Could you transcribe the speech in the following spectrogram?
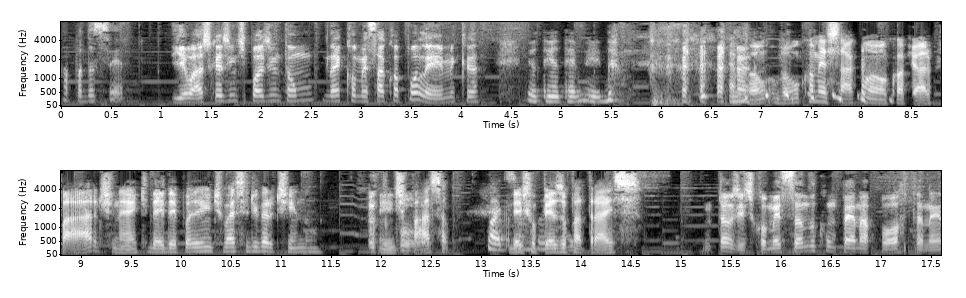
a podocera. E eu acho que a gente pode então né, começar com a polêmica. Eu tenho até medo. É, vamos, vamos, começar com, com, a pior parte, né? Que daí depois a gente vai se divertindo. A gente Boa. passa, deixa o peso para trás. Então, gente, começando com o pé na porta, né?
